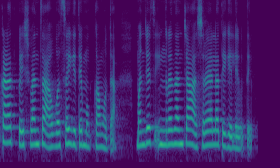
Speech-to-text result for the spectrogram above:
काळात पेशव्यांचा वसई येथे मुक्काम होता. म्हणजेच इंग्रजांच्या आश्रयाला ते गेले होते.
